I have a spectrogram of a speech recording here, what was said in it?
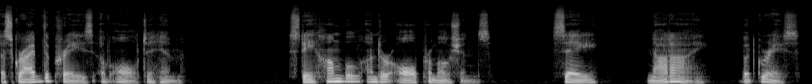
ascribe the praise of all to Him. Stay humble under all promotions. Say, Not I, but grace.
